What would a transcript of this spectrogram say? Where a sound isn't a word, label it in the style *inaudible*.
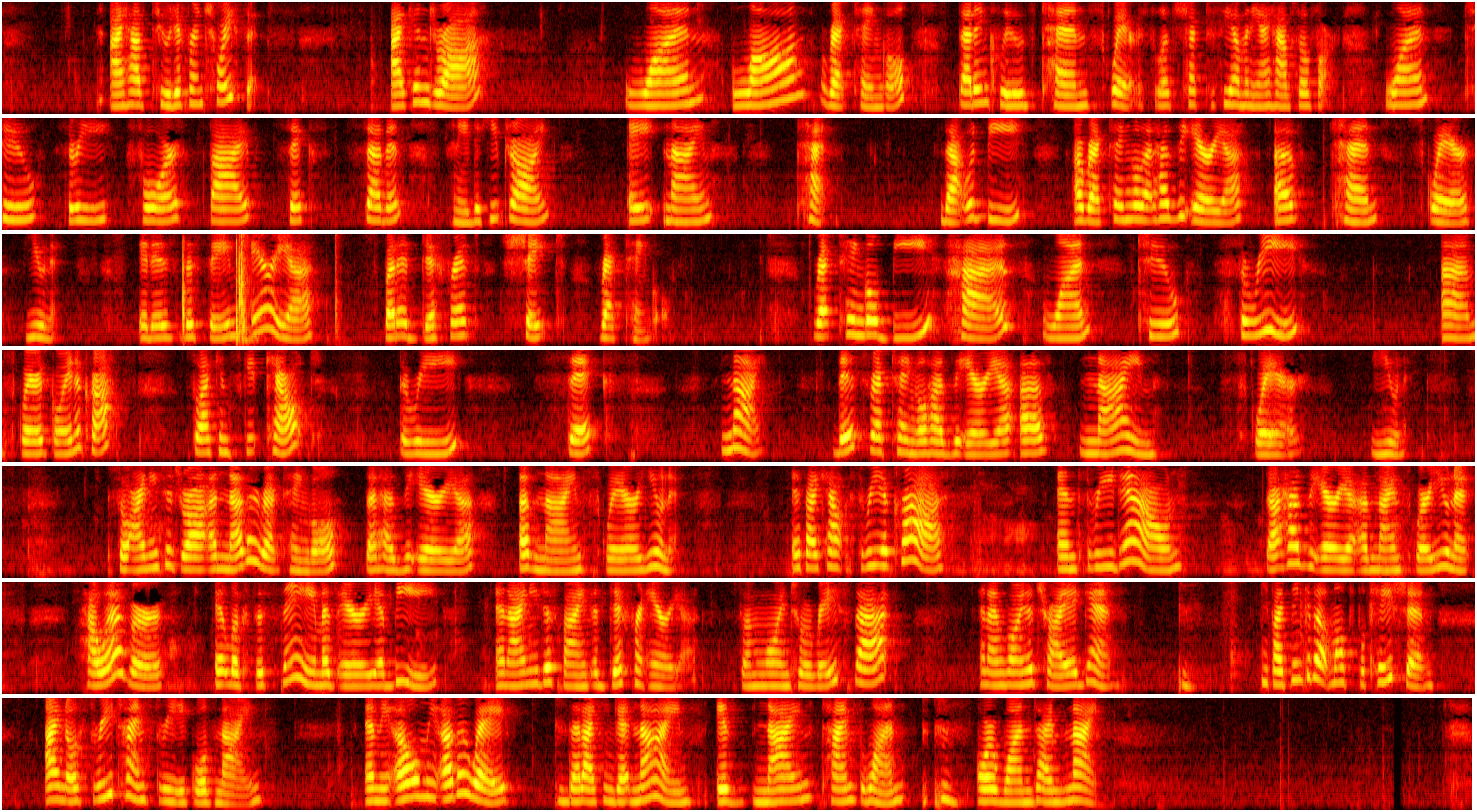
I have two different choices. I can draw one long rectangle that includes 10 squares. So let's check to see how many I have so far. 1, 2, 3, 4, 5, 6, 7. I need to keep drawing. 8, 9, 10. That would be a rectangle that has the area of 10 square units. It is the same area, but a different shaped rectangle. Rectangle B has one, two, three um, squares going across. So I can skip count. Three, six, nine. This rectangle has the area of nine square units. So I need to draw another rectangle that has the area of nine square units if I count three across and three down, that has the area of nine square units. However, it looks the same as area B, and I need to find a different area. So I'm going to erase that, and I'm going to try again. *clears throat* if I think about multiplication, I know 3 times 3 equals 9. And the only other way that I can get 9 is 9 times 1, *clears throat* or 1 times 9.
